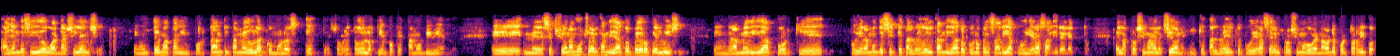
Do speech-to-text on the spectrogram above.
hayan decidido guardar silencio en un tema tan importante y tan medular como lo es este, sobre todo en los tiempos que estamos viviendo. Eh, me decepciona mucho el candidato Pedro Pierluisi, en gran medida porque pudiéramos decir que tal vez el candidato que uno pensaría pudiera salir electo en las próximas elecciones y que tal vez el que pudiera ser el próximo gobernador de Puerto Rico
